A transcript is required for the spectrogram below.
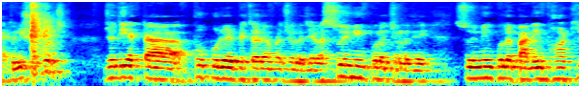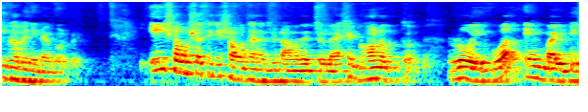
এতই সহজ? যদি একটা পুকুরের ভেতরে আমরা চলে যাই বা সুইমিং পুলে চলে যাই সুইমিং পুলে পানির ভর কীভাবে নির্ণয় করবে? এই সমস্যা থেকে সমাধানের জন্য আমাদের চলে আসে ঘনত্ব rho equal M by V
